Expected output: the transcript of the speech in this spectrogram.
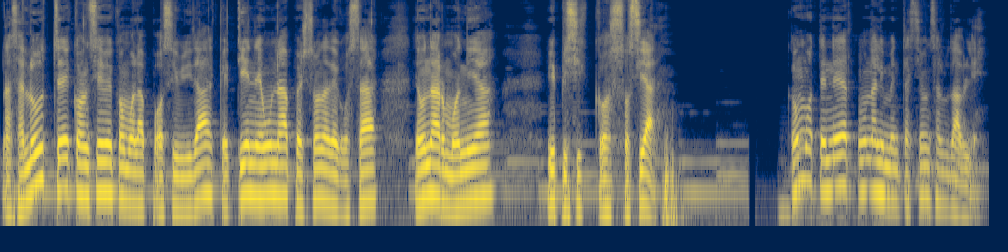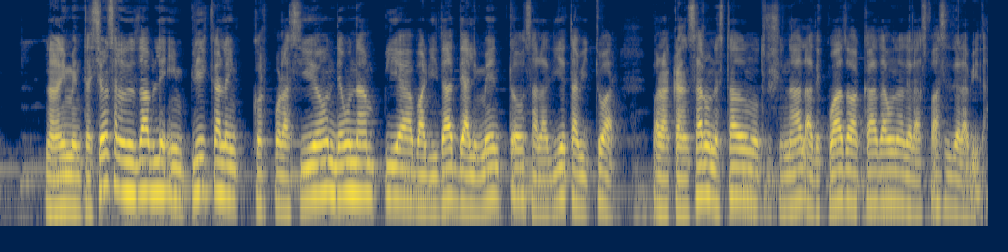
La salud se concibe como la posibilidad que tiene una persona de gozar de una armonía psicosocial. ¿Cómo tener una alimentación saludable? La alimentación saludable implica la incorporación de una amplia variedad de alimentos a la dieta habitual para alcanzar un estado nutricional adecuado a cada una de las fases de la vida.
